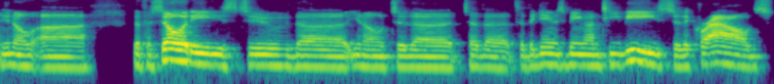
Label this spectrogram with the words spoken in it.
you know uh, the facilities to the you know to the to the to the games being on TVs to the crowds.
